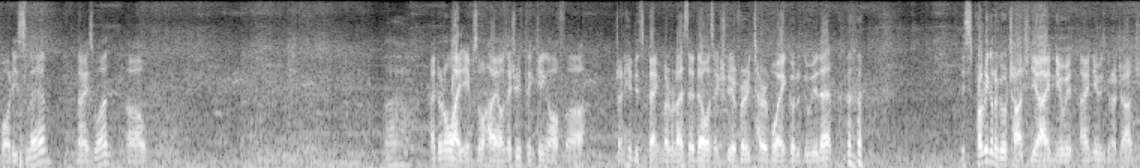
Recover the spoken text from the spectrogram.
Body slam. Nice one. Oh. Uh, I don't know why I aimed so high. I was actually thinking of uh, trying to hit his back, but I realized that that was actually a very terrible angle to do it at. He's probably gonna go charge. Yeah, I knew it. I knew he was gonna charge.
